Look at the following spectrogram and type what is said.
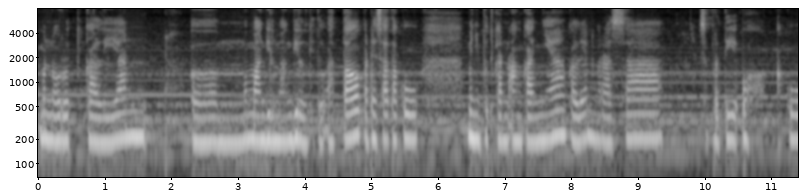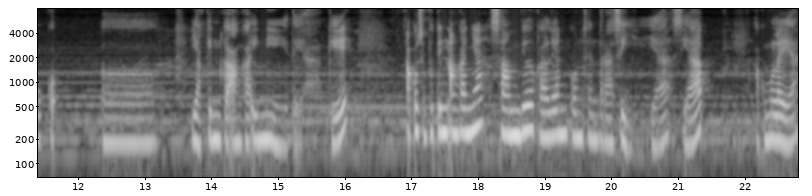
menurut kalian um, memanggil-manggil gitu. Atau pada saat aku menyebutkan angkanya kalian ngerasa seperti oh aku kok uh, yakin ke angka ini gitu ya. Oke. Aku sebutin angkanya sambil kalian konsentrasi ya. Siap? Aku mulai ya.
